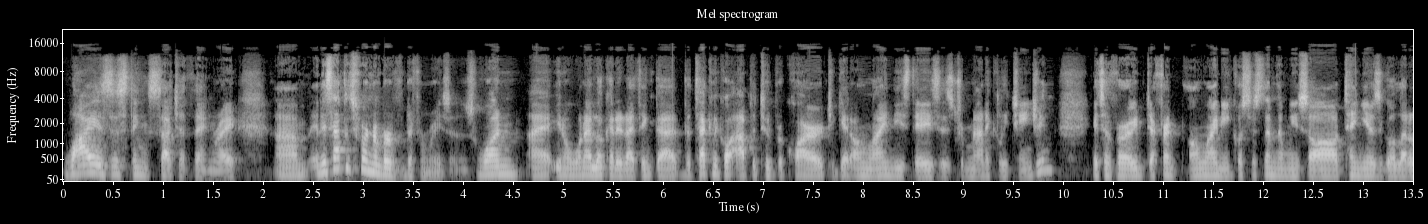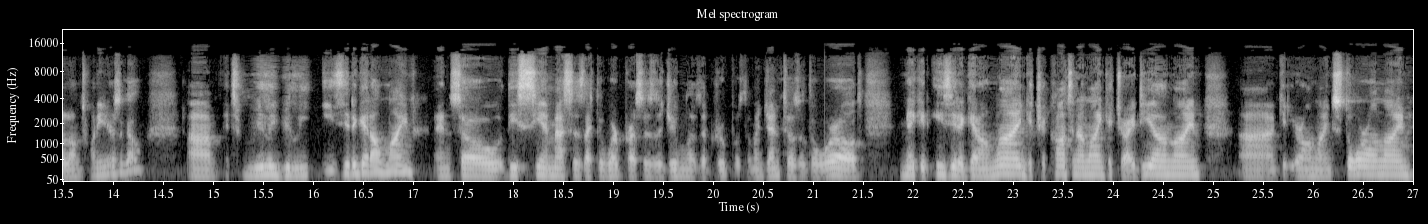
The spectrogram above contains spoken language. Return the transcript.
Why is this thing such a thing right? Um, and this happens for a number of different reasons. One I, you know when i look at it i think that the technical aptitude required to get online these days is dramatically changing. It's a very different online ecosystem than we saw 10 years ago let alone 20 years ago. Um, it's really really easy to get online. And so these cms's like the wordpresses the joomlas the drupals the magentos of the world make it easy to get online get your content online get your idea online uh, get your online store online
